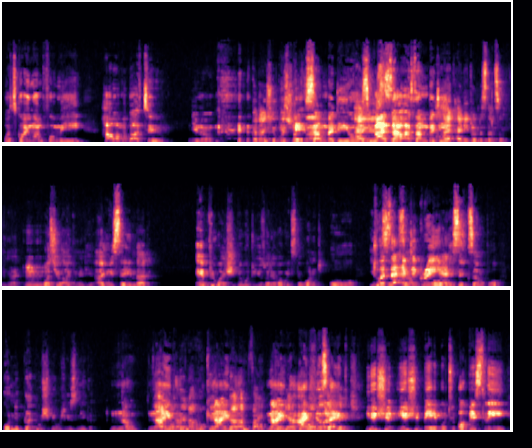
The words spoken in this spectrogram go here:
what's going on for me, how I'm about to, you know, Can I ask you a question? hit somebody or spaz out at somebody? I, I need to understand something, right? Mm. What's your argument here? Are you saying that everyone should be able to use whatever words they want, or in To a this certain exam- degree, or yes. in this example, only black people should be able to use nigger? No, Yeah, I'm- neither. then I'm okay. Neither. I'm fine. Neither. Yeah, I feel like page. you should you should be able to obviously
